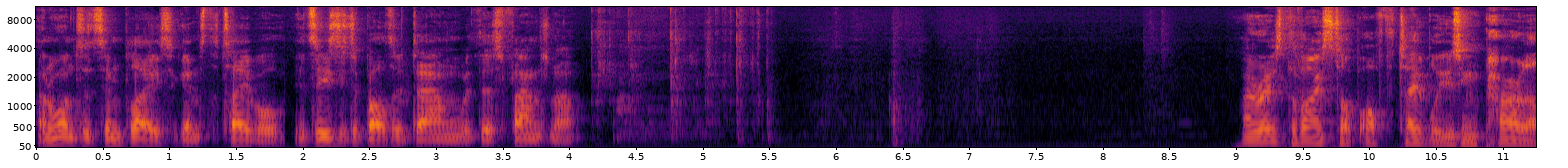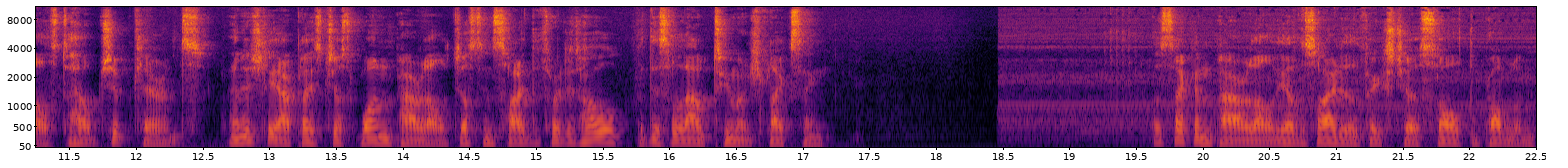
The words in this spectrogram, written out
and once it's in place against the table it's easy to bolt it down with this flange nut. I raised the vice top off the table using parallels to help chip clearance. Initially I placed just one parallel just inside the threaded hole, but this allowed too much flexing. A second parallel the other side of the fixture solved the problem.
